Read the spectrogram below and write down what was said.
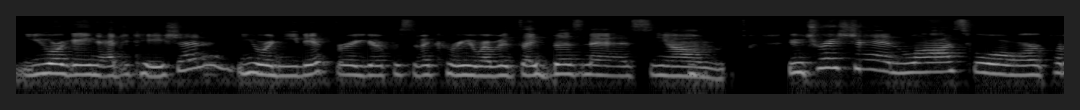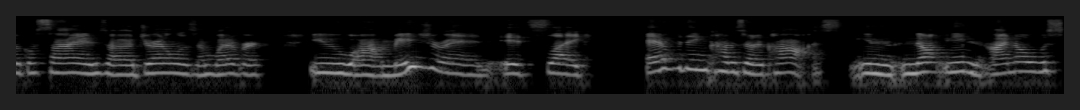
you are getting education you are needed for your specific career, whether it's like business, you know, nutrition, law school, or political science, uh, journalism, whatever you um, major in. It's like everything comes at a cost. In not, know, I know with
